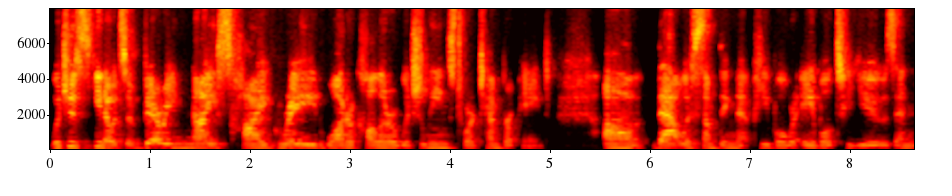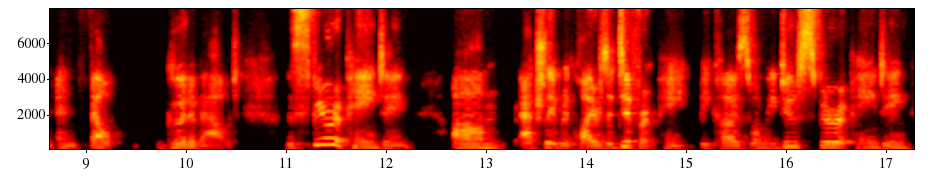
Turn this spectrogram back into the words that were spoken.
which is you know it's a very nice high grade watercolor which leans toward tempera paint. Um, that was something that people were able to use and, and felt good about. The spirit painting um, actually requires a different paint because when we do spirit painting,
